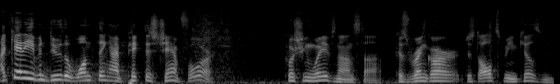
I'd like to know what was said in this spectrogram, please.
I can't even do the one thing I picked this champ for. Pushing waves nonstop. Because Rengar just ults me and kills me.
